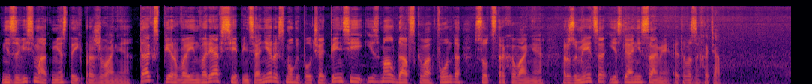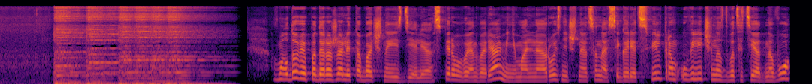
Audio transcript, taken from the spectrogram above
независимо от места их проживания. Так, с 1 января все пенсионеры смогут получать пенсии из Молдавского фонда соцстрахования. Разумеется, если они сами этого захотят. В Молдове подорожали табачные изделия. С 1 января минимальная розничная цена сигарет с фильтром увеличена с 21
